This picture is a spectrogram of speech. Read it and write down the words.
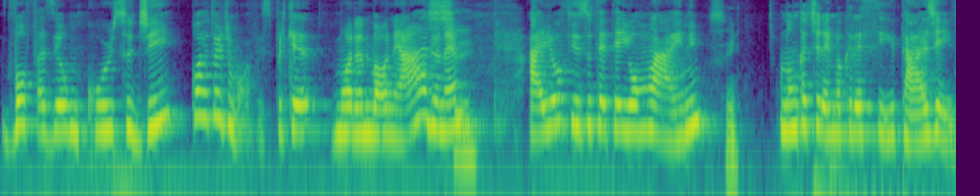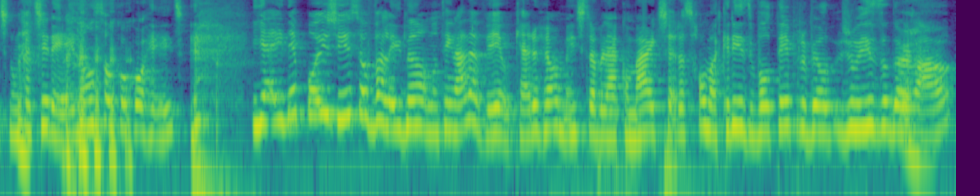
Vou fazer um curso de corretor de imóveis, porque morando no balneário, né? Sim. Aí eu fiz o TTI online. Sim. Nunca tirei meu cresci, tá, gente? Nunca tirei, não sou concorrente. E aí, depois disso, eu falei: não, não tem nada a ver, eu quero realmente trabalhar com marketing, era só uma crise, voltei pro meu juízo normal.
